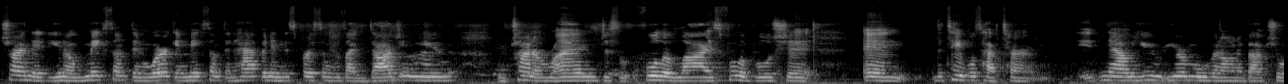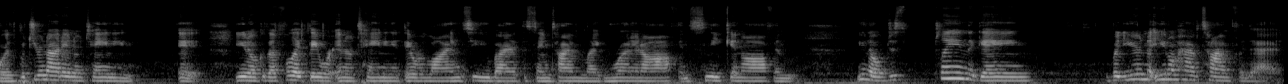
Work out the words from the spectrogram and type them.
trying to, you know, make something work and make something happen. And this person was like dodging you, trying to run, just full of lies, full of bullshit. And the tables have turned. It, now you you're moving on about yours, but you're not entertaining it, you know, because I feel like they were entertaining it. They were lying to you by at the same time like running off and sneaking off and you know, just playing the game, but you're not, you don't have time for that.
